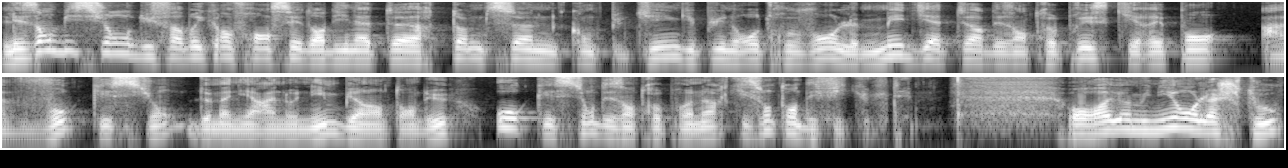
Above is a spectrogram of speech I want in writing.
Les ambitions du fabricant français d'ordinateurs Thomson Computing, et puis nous retrouvons le médiateur des entreprises qui répond à vos questions, de manière anonyme bien entendu, aux questions des entrepreneurs qui sont en difficulté. Au Royaume-Uni, on lâche tout.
